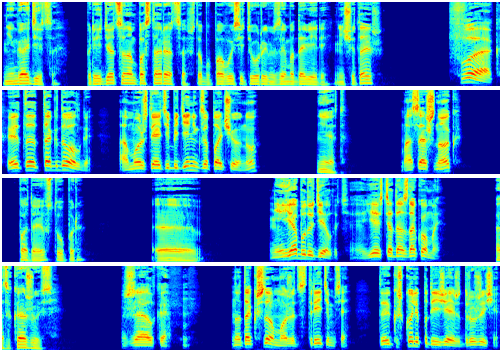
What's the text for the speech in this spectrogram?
Не годится. Придется нам постараться, чтобы повысить уровень взаимодоверия, не считаешь? Фак, это так долго. А может, я тебе денег заплачу, ну? Нет. Массаж ног? Впадаю в ступор. э Не я буду делать, есть одна знакомая. Откажусь. Жалко. Ну так что, может, встретимся? Ты к школе подъезжаешь, дружище?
